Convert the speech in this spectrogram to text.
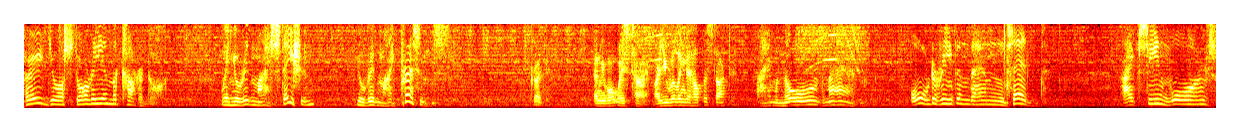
heard your story in the corridor. When you're in my station, you're in my presence. Good. Then we won't waste time. Are you willing to help us, Doctor? I'm an old man, older even than Zed. I've seen wars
